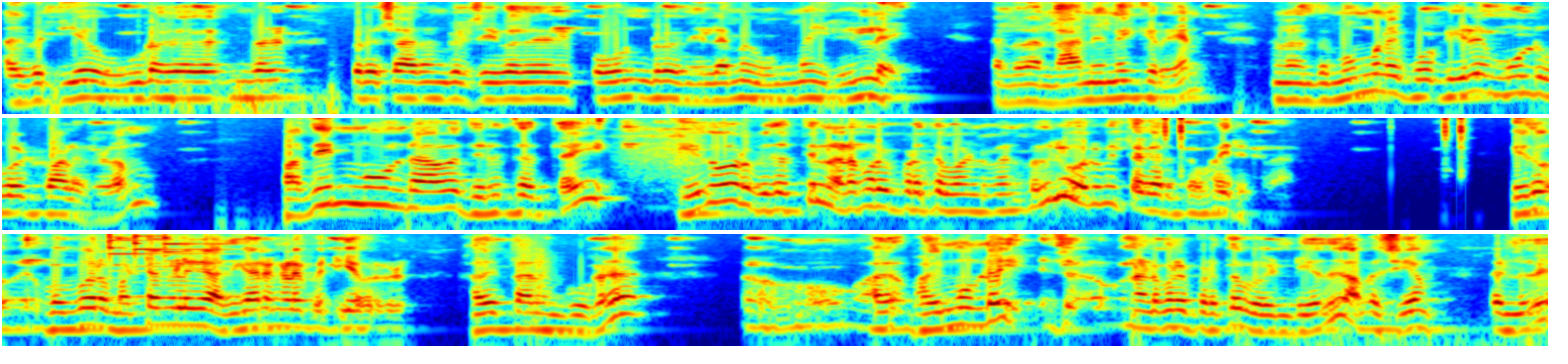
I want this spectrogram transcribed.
அது பற்றிய ஊடகங்கள் பிரசாரங்கள் செய்வதை போன்ற நிலைமை உண்மையில் இல்லை என்றுதான் நான் நினைக்கிறேன். அந்த மும்முனை போட்டியிலே மூன்று வேட்பாளர்களும் பதிமூன்றாவது திருத்தத்தை ஏதோ ஒரு விதத்தில் நடைமுறைப்படுத்த வேண்டும் என்பதில் ஒருமித்த கருத்தோடு இருக்கிறார். ஏதோ ஒவ்வொரு மட்டங்களில் அதிகாரங்களை பற்றி அவர்கள் கதைத்தாலும் கூட பதிமூன்றை நடைமுறைப்படுத்த வேண்டியது அவசியம் என்பதை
